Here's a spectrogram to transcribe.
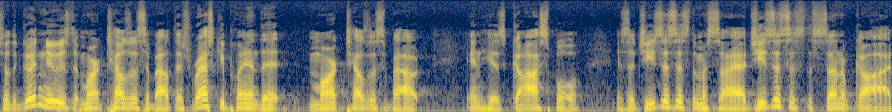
So, the good news that Mark tells us about, this rescue plan that Mark tells us about in his gospel, is that Jesus is the Messiah, Jesus is the Son of God.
